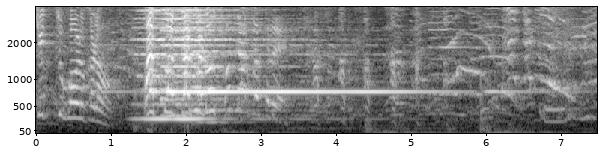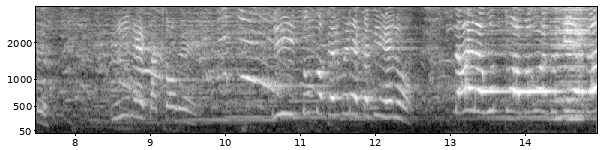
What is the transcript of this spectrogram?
ಕಿಚ್ಚು ಗೋಳು ಕಣೋ ಸತ್ತೋದೆ. ಈ ತುಂಬ ಗರ್ಭಿಣಿಯ ಗತಿ ಏನು? ನಾಳೆ ಹುಟ್ಟುವ ಮಗುವ ಗತಿ ಏನು?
